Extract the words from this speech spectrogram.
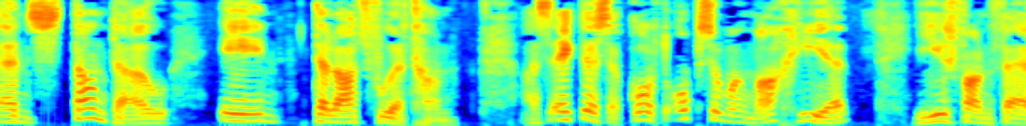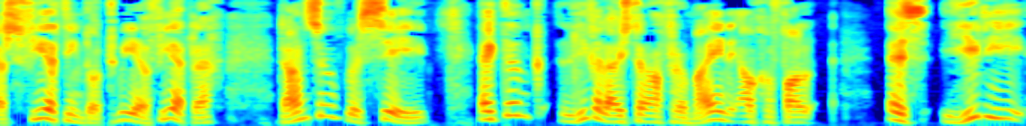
in stand te hou en te laat voortgaan. As ek dus 'n kort opsomming mag gee hier van vers 14 tot 42, dan sou ek sê, ek dink liewe luisteraar vir my in elk geval is hierdie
